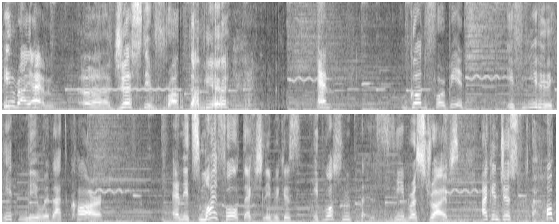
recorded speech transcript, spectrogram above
here I am, uh, just in front of you. And God forbid, if you hit me with that car, and it's my fault actually because it wasn't zebra stripes. I can just hop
